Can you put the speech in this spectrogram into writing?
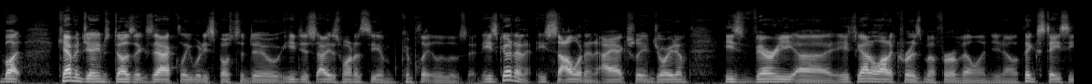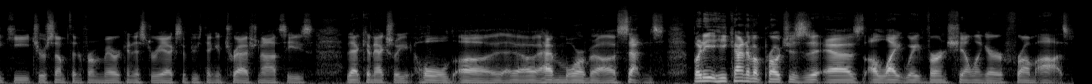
But Kevin James does exactly what he's supposed to do. He just I just want to see him completely lose it. He's good in it. He's solid it. I actually enjoyed him. He's very uh, he's got a lot of charisma for a villain. You know, think Stacy Keach or something from American History X. If you're thinking trash Nazis, that can actually hold uh, uh have more of a, sentence. But he, he kind of approaches it as a lightweight Vern Schillinger from Oz,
